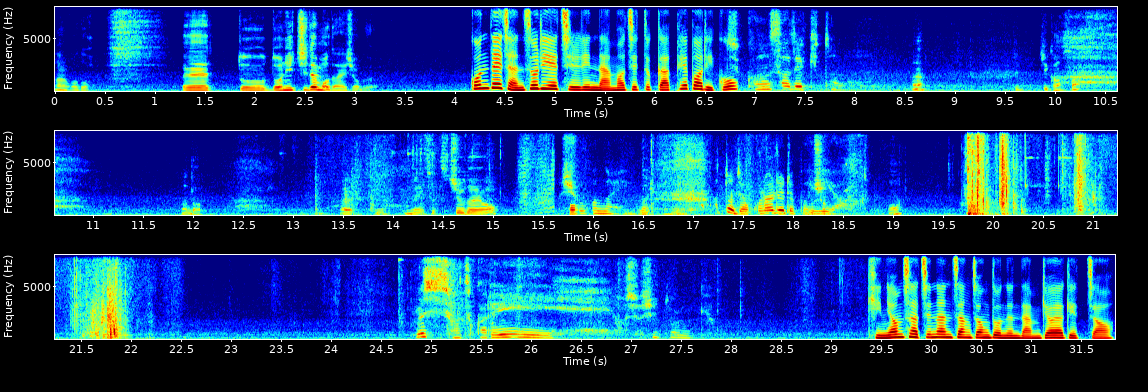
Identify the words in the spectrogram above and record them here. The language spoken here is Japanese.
なるほどえーっと土日でも大丈夫 꼰대 잔소리에 질린 나머지 뚜까 패버리고 時間差できたの時間差なんだえ面接中だよしょうがない後で怒られればいいやよしお疲れ写真撮るのきゃ 기념사진 한 장 정도는 남겨야겠죠.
